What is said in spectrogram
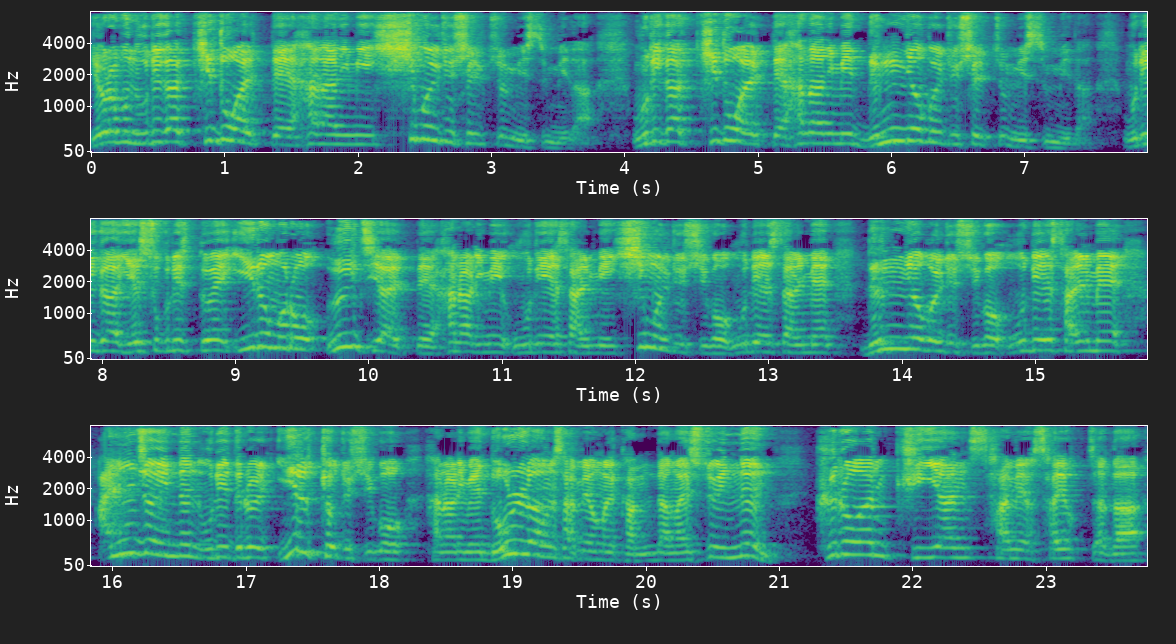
여러분 우리가 기도할 때 하나님이 힘을 주실 줄 믿습니다. 우리가 기도할 때 하나님이 능력을 주실 줄 믿습니다. 우리가 예수 그리스도의 이름으로 의지할 때 하나님이 우리의 삶에 힘을 주시고 우리의 삶에 능력을 주시고 우리의 삶에 앉아 있는 우리들을 일으켜 주시고 하나님의 놀라운 사명을 감당할 수 있는 그러한 귀한 사역, 사역자가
